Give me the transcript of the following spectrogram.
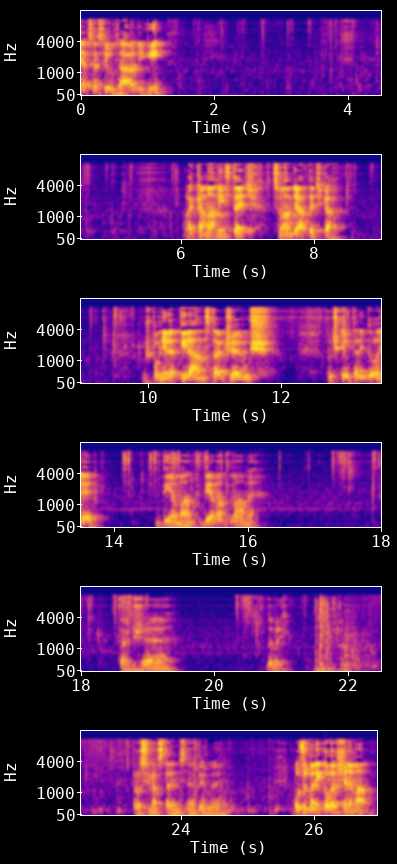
tak jsem si vzal, díky. Ale kam mám jít teď? Co mám dělat teďka? Už po mně jde tyrant, takže už... Počkej, tady dole je diamant. Diamant máme. Takže... Dobrý. Prosím, ať tady nic neobjevuje. Ozubený kolo ještě nemám.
